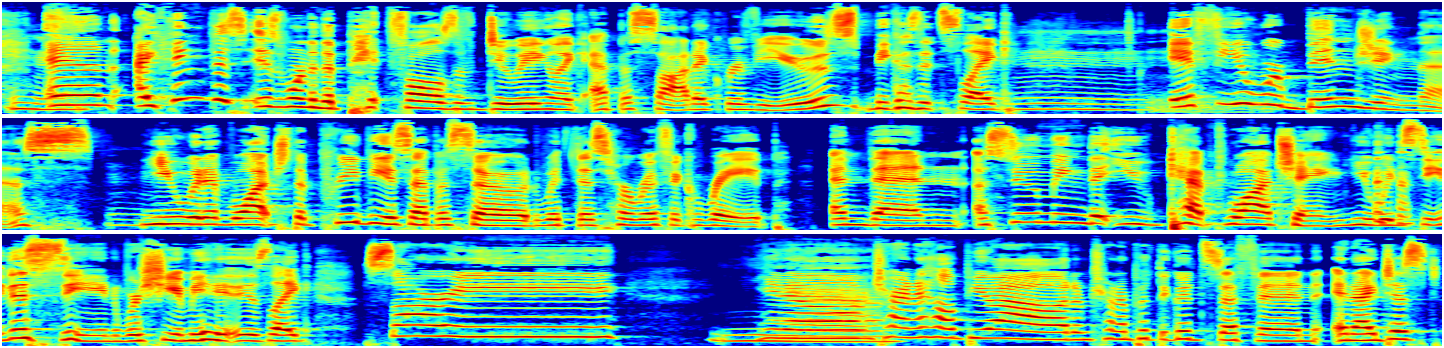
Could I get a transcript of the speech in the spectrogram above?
Mm-hmm. And I think this is one of the pitfalls of doing like episodic reviews because it's like, Mm. if you were binging this, Mm-hmm. you would have watched the previous episode with this horrific rape. And then, assuming that you kept watching, you would see this scene where she immediately is like, sorry. You know, I'm trying to help you out. I'm trying to put the good stuff in. And I just,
